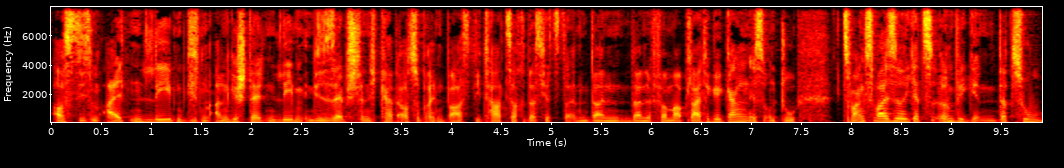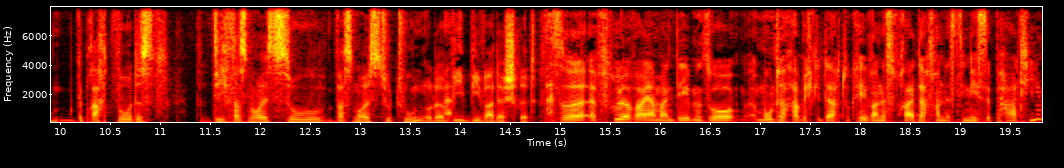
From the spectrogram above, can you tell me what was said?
aus diesem alten Leben, diesem Angestelltenleben in diese Selbstständigkeit auszubrechen? War es die Tatsache, dass jetzt dein, deine Firma pleite gegangen ist und du zwangsweise jetzt irgendwie dazu gebracht wurdest, dich was Neues zu was Neues zu tun oder wie wie war der Schritt? Also äh, früher war ja mein Leben so Montag habe ich gedacht, okay, wann ist Freitag, wann ist die nächste Party?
